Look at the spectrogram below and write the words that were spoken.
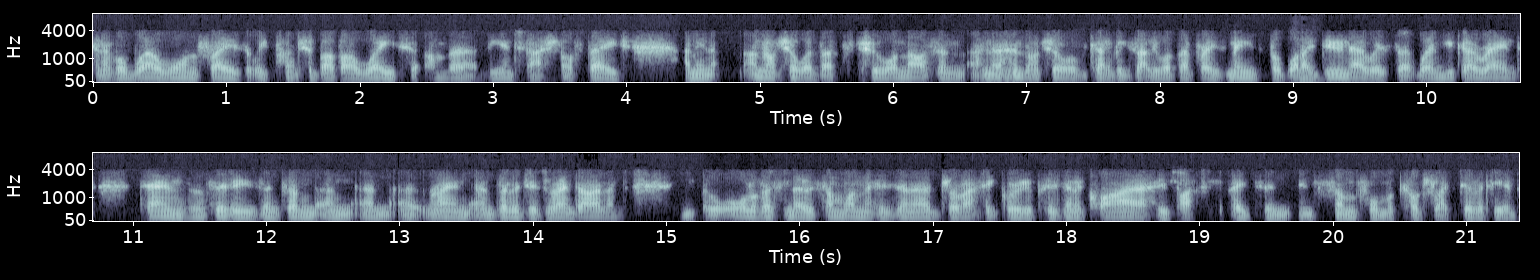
kind of a well-worn phrase that we punch above our weight on the the international stage. I mean, I'm not sure whether that's true or not, and, and I'm not sure kind of exactly what that phrase means. But what I do know is that when you go around towns and cities and and and, uh, around and villages around Ireland, all of us know someone who's in a dramatic group, who's in a choir, who participates in, in some form of cultural activity, and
